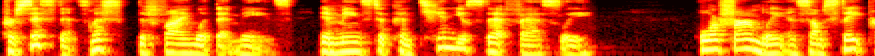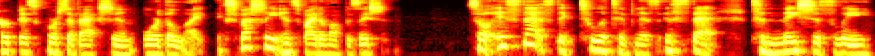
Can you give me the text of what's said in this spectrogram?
Persistence, let's define what that means. It means to continue steadfastly or firmly in some state, purpose, course of action, or the like, especially in spite of opposition. So it's that stick to itiveness. It's that tenaciously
